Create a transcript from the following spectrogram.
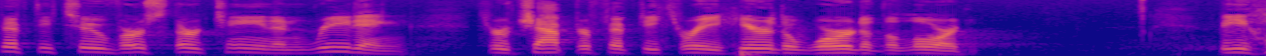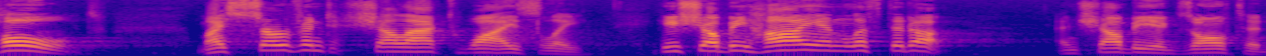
52, verse 13, and reading through chapter 53, hear the word of the Lord. Behold, my servant shall act wisely. He shall be high and lifted up, and shall be exalted.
